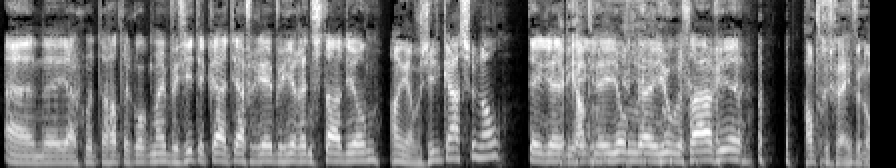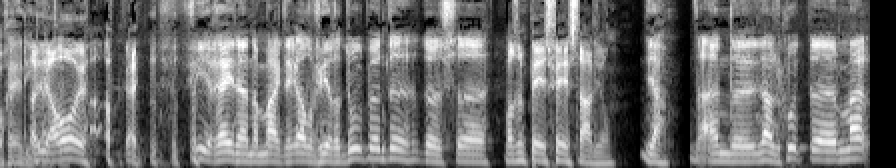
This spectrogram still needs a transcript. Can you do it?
En eh, ja, goed, daar had ik ook mijn visitekaartje afgegeven hier in het stadion. Oh ja, visitekaart toen al? Tegen, Ja, die had tegen hem. jong eh, Joegoslavië. handgeschreven nog hè? Die Oh, ja, oh ja, oké. 4-1 en dan maakte ik alle vier de doelpunten. Dus eh, was een PSV-stadion. ja, en eh, nou goed, eh, maar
